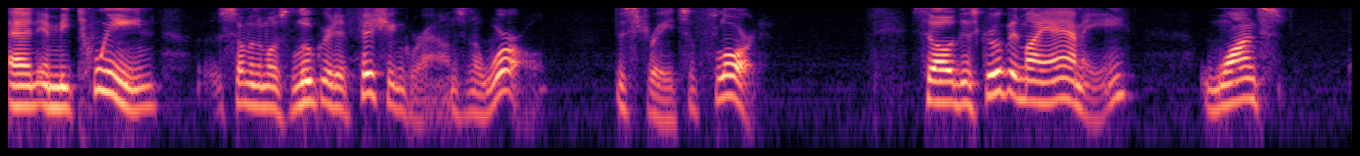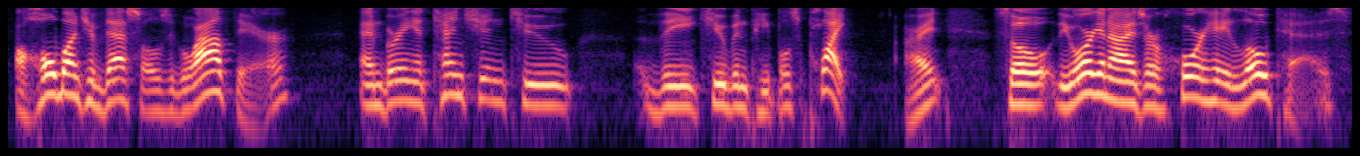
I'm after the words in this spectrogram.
And in between, some of the most lucrative fishing grounds in the world, the Straits of Florida. So this group in Miami wants a whole bunch of vessels to go out there and bring attention to the Cuban people's plight. All right. So the organizer Jorge Lopez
